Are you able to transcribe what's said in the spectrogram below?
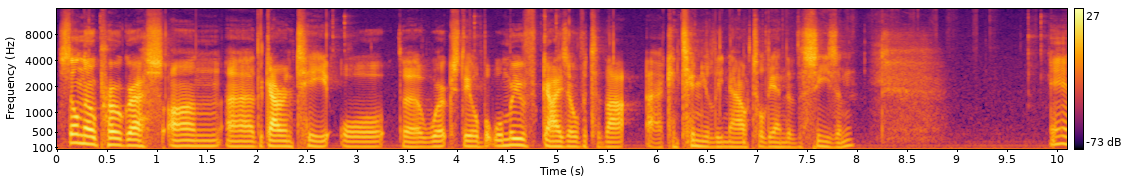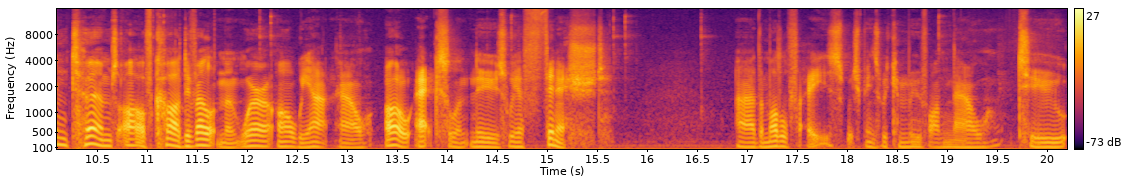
Still no progress on uh, the guarantee or the works deal, but we'll move guys over to that uh, continually now till the end of the season. In terms of car development, where are we at now? Oh, excellent news. We have finished uh, the model phase, which means we can move on now to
